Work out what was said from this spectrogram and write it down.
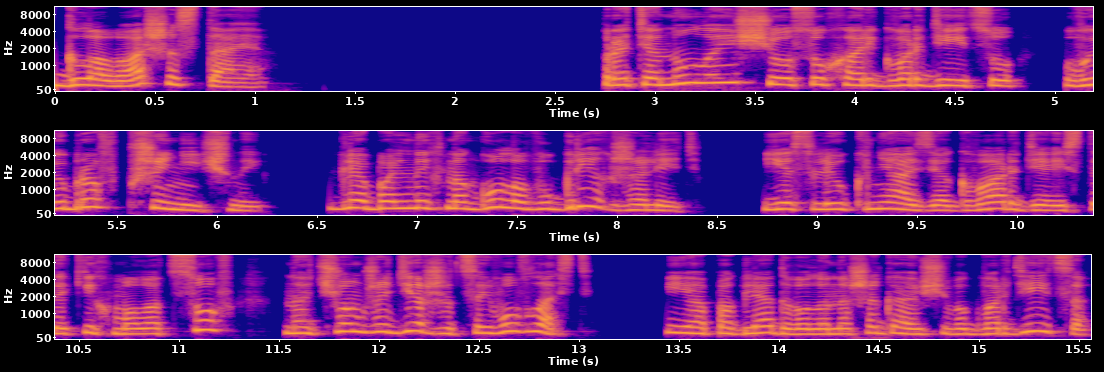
Глава шестая. Протянула еще сухарь гвардейцу, выбрав пшеничный. Для больных на голову грех жалеть. Если у князя гвардия из таких молодцов, на чем же держится его власть? Я поглядывала на шагающего гвардейца,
